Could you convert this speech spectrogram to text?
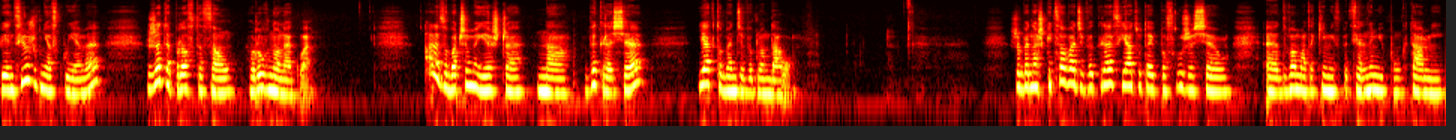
więc już wnioskujemy, że te proste są równoległe. Ale zobaczymy jeszcze na wykresie, jak to będzie wyglądało. Żeby naszkicować wykres, ja tutaj posłużę się e, dwoma takimi specjalnymi punktami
